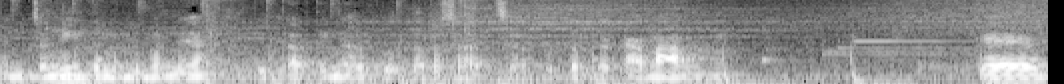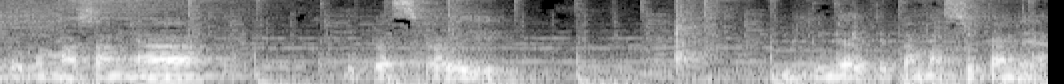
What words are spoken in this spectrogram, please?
mencengi teman-teman ya. Kita tinggal putar saja putar ke kanan. Oke untuk memasangnya mudah sekali. Ini tinggal kita masukkan ya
